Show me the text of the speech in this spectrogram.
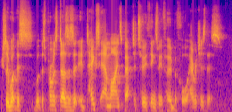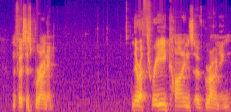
Actually, what this, what this promise does is it, it takes our minds back to two things we've heard before. How rich is this? The first is groaning. There are three kinds of groaning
